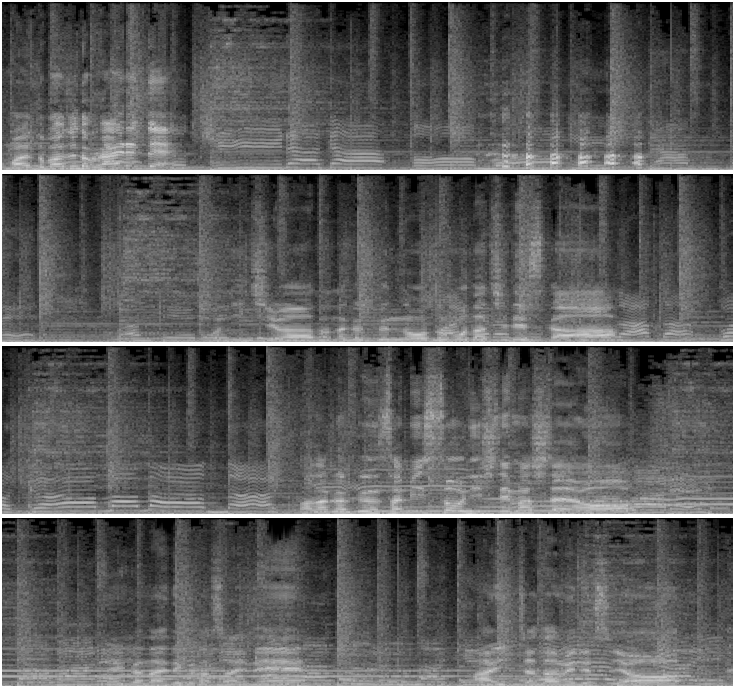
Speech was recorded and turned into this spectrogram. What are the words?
お前友達のとこ帰れって。こ んにちは。田中君のお友達ですか？田中君寂しそうにしてましたよ。行かないでくださいね。あ行っちゃダメですよ。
